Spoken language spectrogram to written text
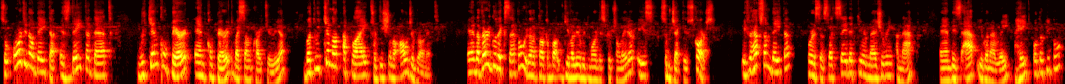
So ordinal data is data that we can compare and compare it by some criteria, but we cannot apply traditional algebra on it. And a very good example, we're gonna talk about, give a little bit more description later, is subjective scores. If you have some data, for instance, let's say that you're measuring an app, and this app, you're gonna rate, hate other people,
